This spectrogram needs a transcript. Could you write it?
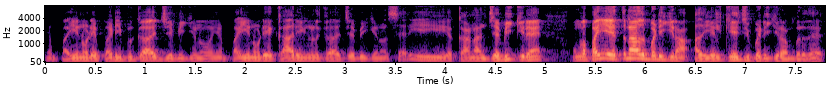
என் பையனுடைய படிப்புக்காக ஜெபிக்கணும். என் பையனுடைய காரியங்களுக்காக ஜெபிக்கணும். சரி அக்கா நான் ஜெபிக்கிறேன். உங்க பையன் எத்தனாவது படிக்கிறான்? அது எல்கேஜி படிக்கிறான் பிரதர்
